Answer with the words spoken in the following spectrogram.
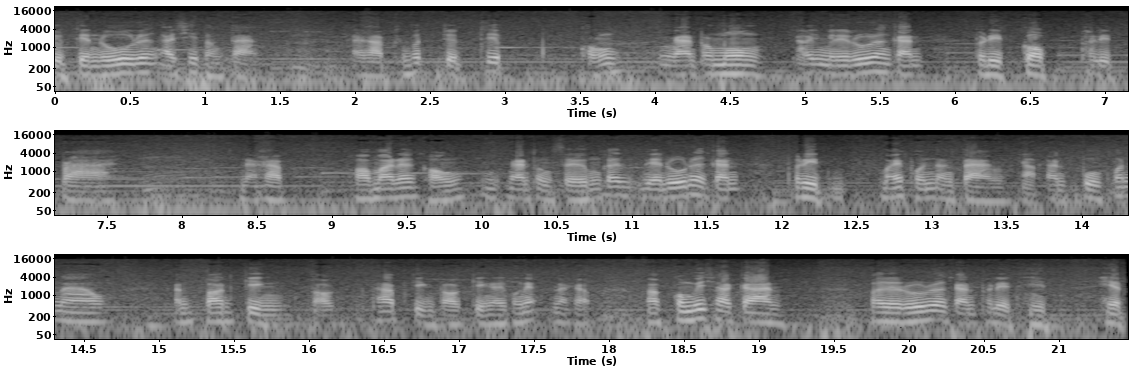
จุดเรียนรู้เรื่องอาชีพต่างอืมๆนะครับถึงว่าจุดที่ของงานประมงครับก็จะมีเรียนรู้เรื่องการ ผลิตกบผลิตปลานะครับพอมาเรื่องของงานส่งเสริมก็เรียนรู้เรื่องการผลิตไม้ผลต่างครับ ๆ การปลูกมะนาวการตอนกิ่งต่อทาบกิ่งต่อกิ่งอะไรพวกเนี้ยนะครับมากรมวิชาการก็จะรู้เรื่องการผลิตเห็ดเห็ด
